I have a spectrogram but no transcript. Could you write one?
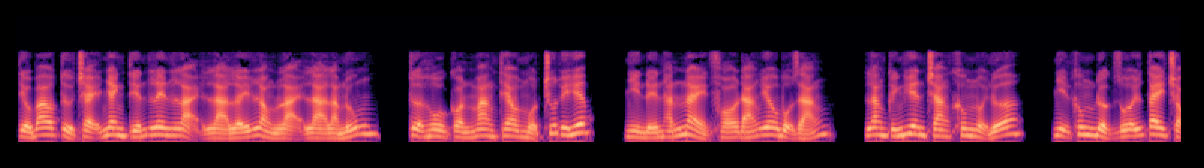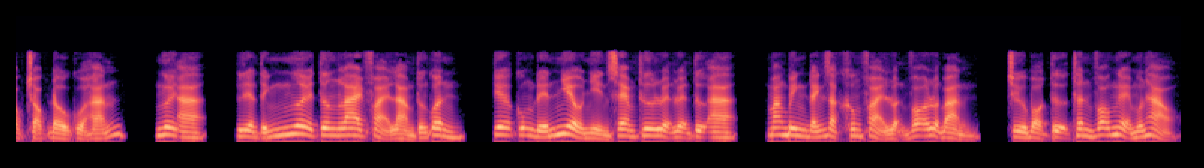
tiểu bao tử chạy nhanh tiến lên lại là lấy lòng lại là làm nũng, tựa hồ còn mang theo một chút uy hiếp, nhìn đến hắn này phó đáng yêu bộ dáng, lăng kính hiên trang không nổi nữa, nhịn không được dối tay chọc chọc đầu của hắn, ngươi à, liền tính ngươi tương lai phải làm tướng quân, kia cũng đến nhiều nhìn xem thư luyện luyện tự a, à, mang binh đánh giặc không phải luận võ luận bản, trừ bỏ tự thân võ nghệ muốn hảo,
